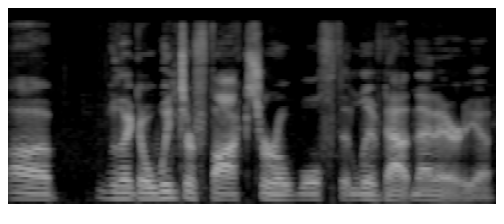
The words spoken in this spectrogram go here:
uh with like a winter fox or a wolf that lived out in that area.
